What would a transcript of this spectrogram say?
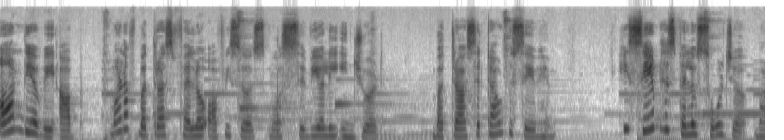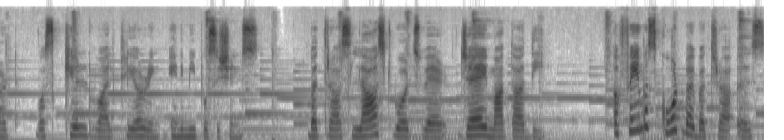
On their way up, one of Batra's fellow officers was severely injured. Batra set out to save him. He saved his fellow soldier but was killed while clearing enemy positions. Batra's last words were Jai Mata Di. A famous quote by Batra is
